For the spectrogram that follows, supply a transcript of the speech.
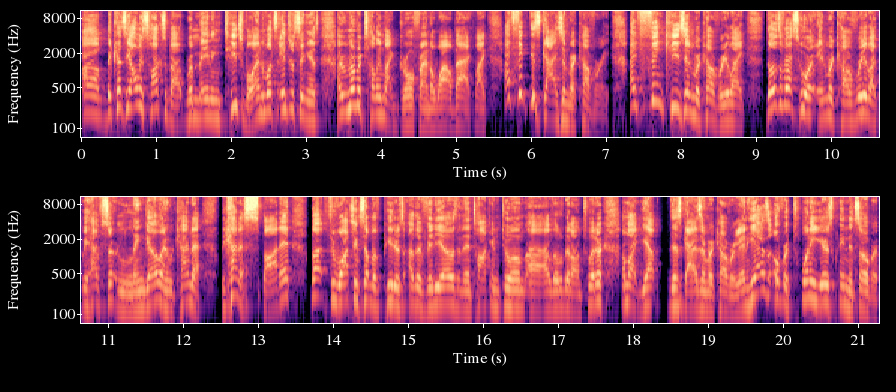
um, because he always talks about remaining teachable. And what's interesting is, I remember telling my girlfriend a while back, like, I think this guy's in recovery. I think he's in recovery. Like, those of us who are in recovery, like, we have certain lingo and we kind of we kind of spot it, but through watching some of Peter's other videos and then talking to him uh, a little bit on Twitter, I'm like, yep, this guy's in recovery. And he has over 20 years years clean and sober.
